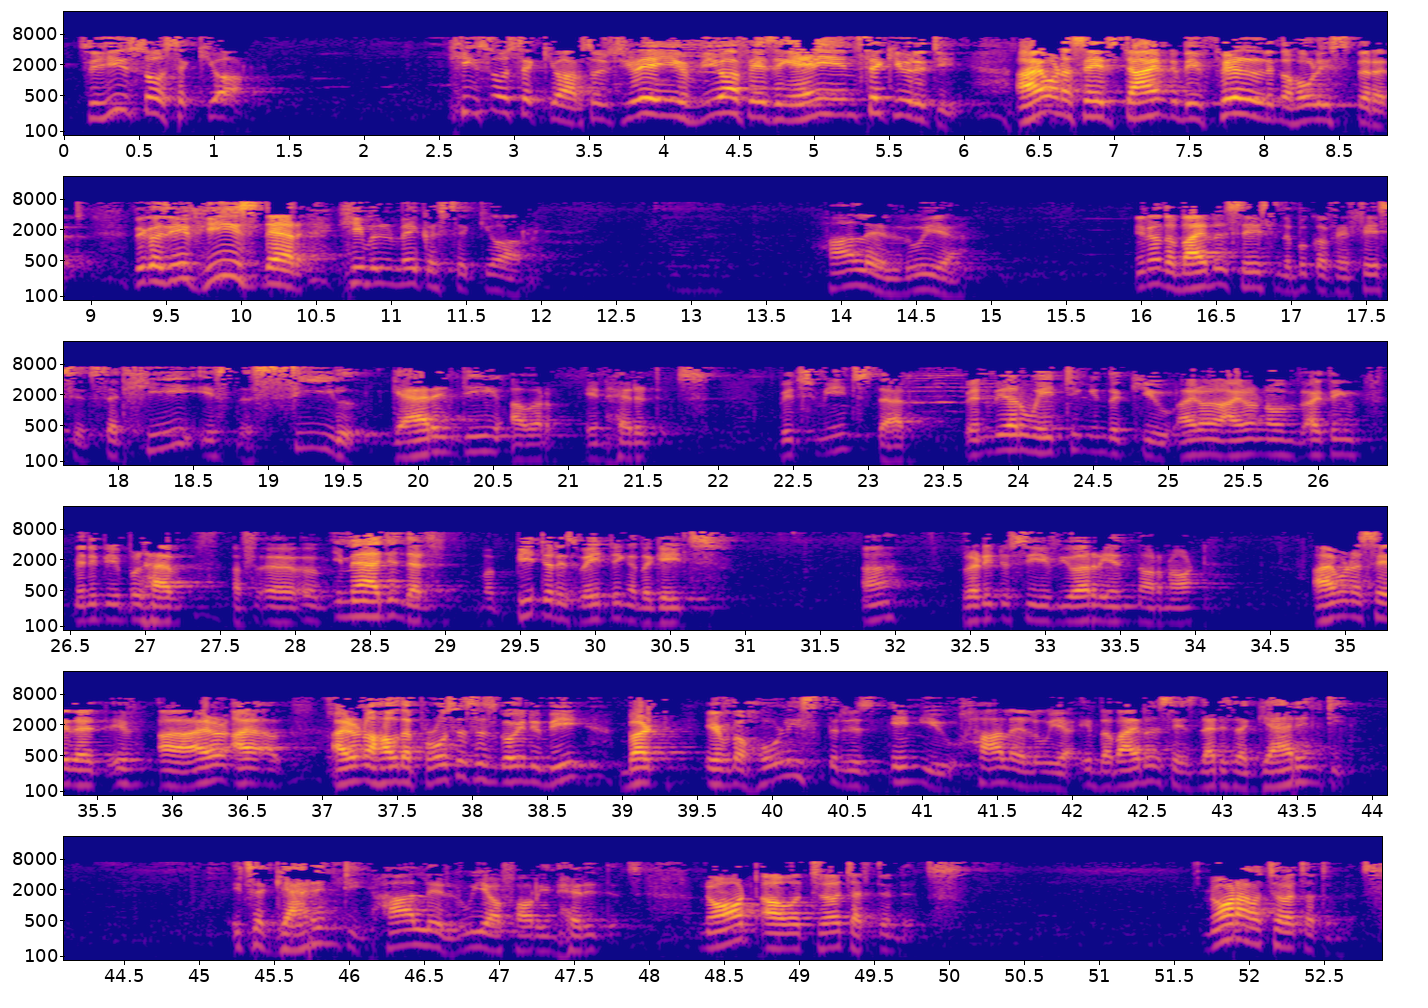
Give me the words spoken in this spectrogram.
See, He's so secure. He's so secure. So today, if you are facing any insecurity, I want to say it's time to be filled in the Holy Spirit. Because if He is there, He will make us secure. Hallelujah. You know, the Bible says in the book of Ephesians that He is the seal guaranteeing our inheritance. Which means that when we are waiting in the queue, I don't, I don't know, I think many people have uh, imagined that Peter is waiting at the gates, huh? Ready to see if you are in or not. I want to say that if, I, don't, I, I don't know how the process is going to be, but if the Holy Spirit is in you, hallelujah, if the Bible says that is a guarantee. It's a guarantee, hallelujah, of our inheritance. Not our church attendance. Not our church attendance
